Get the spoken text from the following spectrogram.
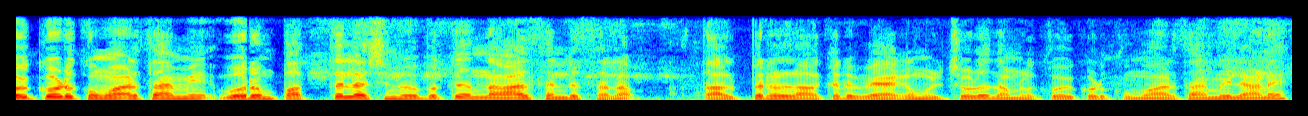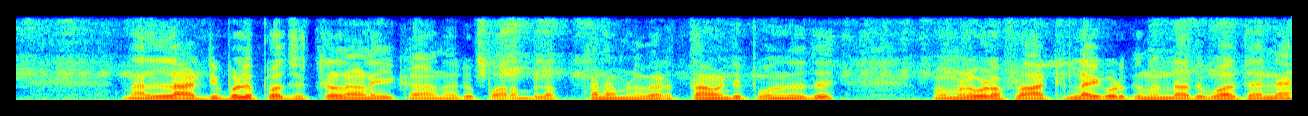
കോഴിക്കോട് കുമാരസ്വാമി വെറും പത്ത് ലക്ഷം രൂപയ്ക്ക് നാല് സെന്റ് സ്ഥലം. താല്പര്യമുള്ള ആൾക്കാർ വേഗം വിളിച്ചോളൂ. നമ്മൾ കോഴിക്കോട് കുമാരസ്വാമിയിലാണ്. നല്ല അടിപൊളി പ്രൊജക്റ്റുകളാണ് ഈ കാണുന്ന ഒരു പറമ്പിലൊക്കെ നമ്മൾ വരുത്താൻ വേണ്ടി പോകുന്നത്. നമ്മളിവിടെ ഫ്ലാറ്റ് ഉണ്ടാക്കി കൊടുക്കുന്നുണ്ട്. അതുപോലെ തന്നെ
